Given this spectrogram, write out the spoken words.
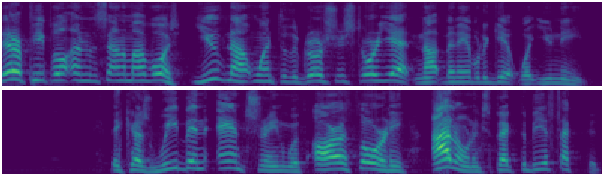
There are people under the sound of my voice. You've not went to the grocery store yet, not been able to get what you need because we've been answering with our authority, I don't expect to be affected.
